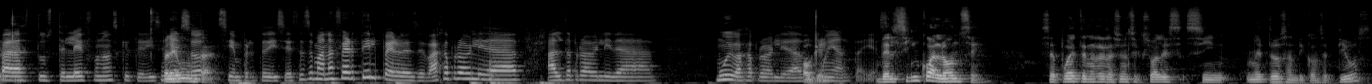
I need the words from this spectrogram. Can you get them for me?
para tus teléfonos que te dicen Pregunta. eso, siempre te dice, esta semana fértil, pero es de baja probabilidad, alta probabilidad, muy baja probabilidad, Ok. o muy alta. Y así. Del 5 al 11, ¿se puede tener relaciones sexuales sin métodos anticonceptivos?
